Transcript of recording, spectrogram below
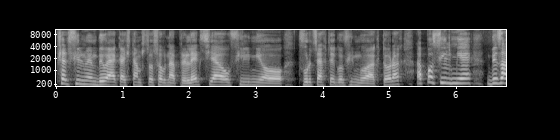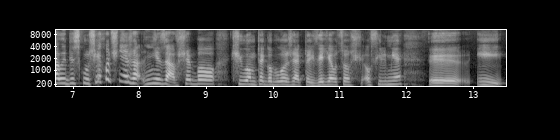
przed filmem była jakaś tam stosowna prelekcja o filmie, o twórcach tego filmu, o aktorach, a po filmie bywały dyskusje, choć nie, nie zawsze, bo siłą tego było, że jak ktoś wiedział coś o filmie yy, i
